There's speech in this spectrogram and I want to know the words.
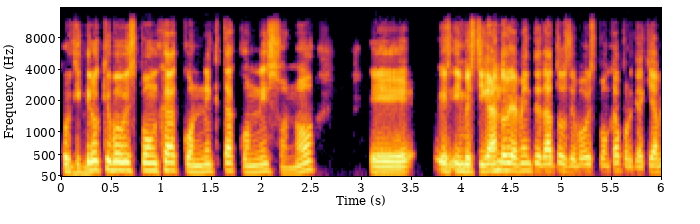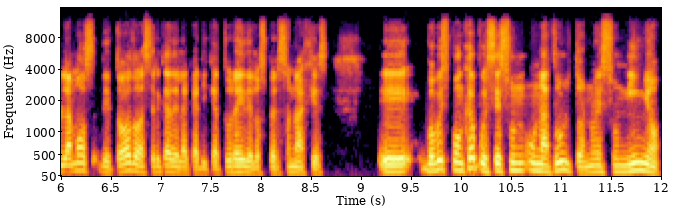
porque creo que Bob Esponja conecta con eso, ¿no? Eh, investigando obviamente datos de Bob Esponja, porque aquí hablamos de todo acerca de la caricatura y de los personajes. Eh, Bob Esponja pues es un, adulto, no es un niño.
